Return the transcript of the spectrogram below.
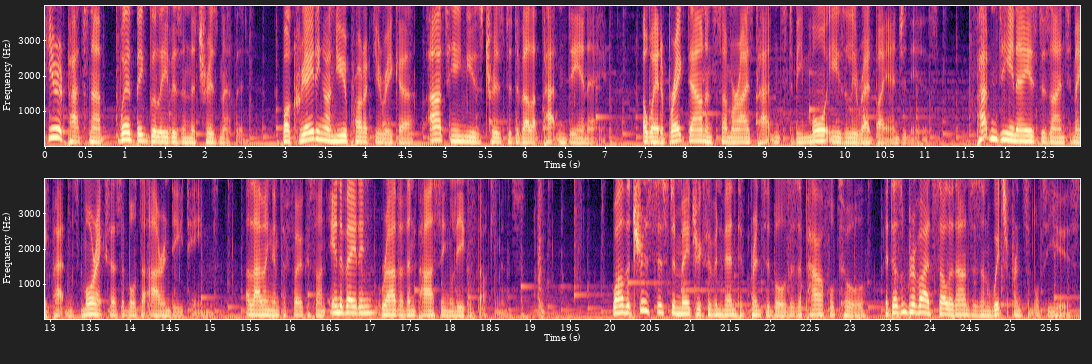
Here at PatSnap, we're big believers in the TRIZ method. While creating our new product Eureka, our team used TRIZ to develop patent DNA, a way to break down and summarize patents to be more easily read by engineers. Patent DNA is designed to make patents more accessible to R&D teams, allowing them to focus on innovating rather than passing legal documents. While the TRIZ system matrix of inventive principles is a powerful tool, it doesn't provide solid answers on which principle to use.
